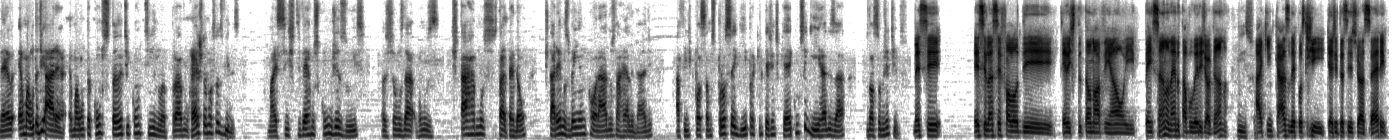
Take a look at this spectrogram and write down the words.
Né? É uma luta diária, é uma luta constante e contínua para o resto das nossas vidas. Mas se estivermos com Jesus, nós vamos, dar, vamos estarmos, estar, perdão, estaremos bem ancorados na realidade, a fim de que possamos prosseguir para aquilo que a gente quer e conseguir realizar os nossos objetivos. Nesse esse lance você falou de eles estão no avião e pensando, né, no tabuleiro e jogando. Isso. Aqui em casa, depois que, que a gente assistiu a série,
